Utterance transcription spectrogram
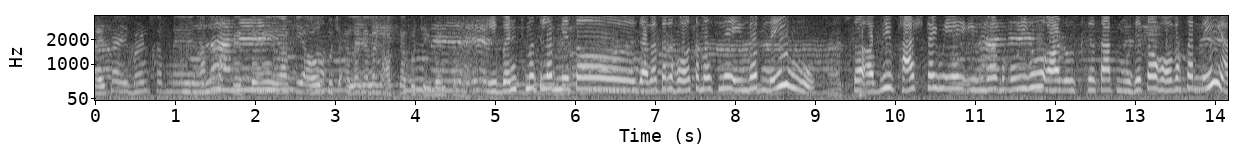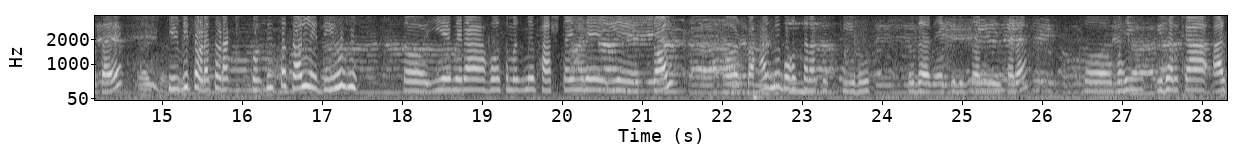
ऐसा इवेंट सब में करते हैं या कि और कुछ अलग अलग आपका कुछ इवेंट सब है? इवेंट्स मतलब मैं तो ज़्यादातर हो समझ में इन्वॉल्व नहीं हूँ। तो अभी फ़र्स्ट टाइम ये इन्वॉल्व हुई हूँ और उसके साथ मुझे तो हो बसा नहीं आता है। फिर भी थोड़ा थोड़ा कोशिश तो कर लेती हूँ। तो ये मेरा हो समझ में फ़र्स्ट टाइम है ये स्टॉल और बाहर में बहुत सारा कुछ की हूँ उधर एग्जीबिशन ये सारा। तो वही इधर का आज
